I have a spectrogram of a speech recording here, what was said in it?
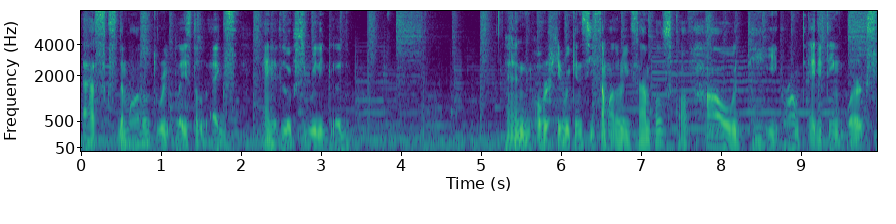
asks the model to replace the legs and it looks really good. And over here we can see some other examples of how the prompt editing works.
